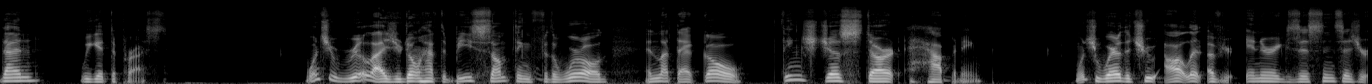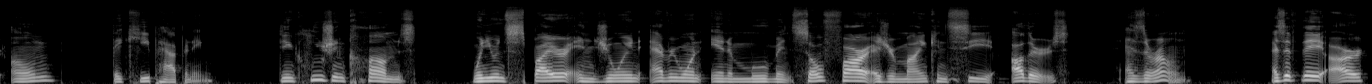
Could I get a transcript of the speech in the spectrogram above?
Then we get depressed. Once you realize you don't have to be something for the world and let that go, things just start happening. Once you wear the true outlet of your inner existence as your own, they keep happening. The inclusion comes when you inspire and join everyone in a movement so far as your mind can see others as their own, as if they are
